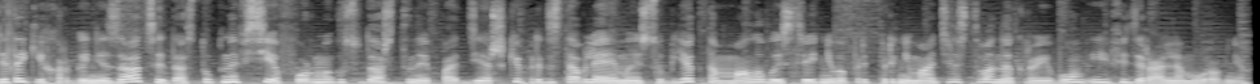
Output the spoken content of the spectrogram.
Для таких организаций доступны все формы государственной поддержки, предоставляемые субъектам малого и среднего предпринимательства на краевом и федеральном уровнях.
